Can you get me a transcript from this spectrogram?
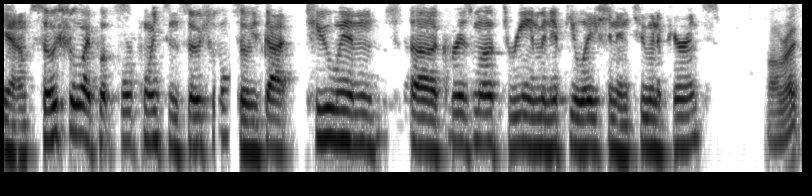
Yeah, social. I put four points in social, so he's got two in uh, charisma, three in manipulation, and two in appearance. All right.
